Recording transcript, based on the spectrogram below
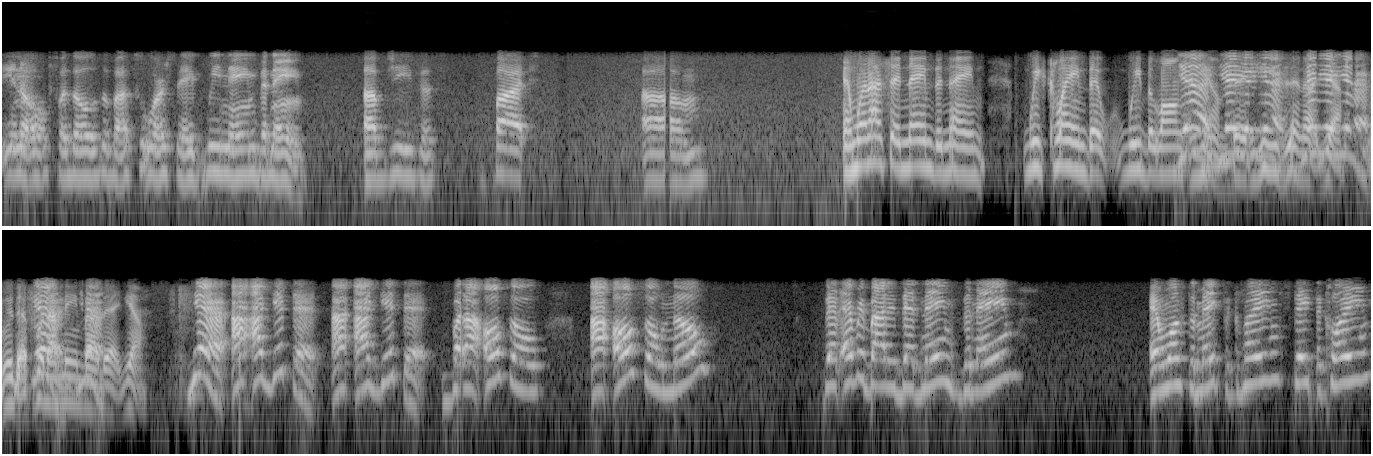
you know, for those of us who are saved. We name the name of Jesus. But. Um, and when I say name the name, we claim that we belong yeah, to Him, yeah, that yeah, He's yeah, in yeah, us. Yeah, yeah. Well, that's yeah, what I mean yeah. by that. Yeah. Yeah, I, I get that. I, I get that. But I also, I also know that everybody that names the name and wants to make the claim, state the claim,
